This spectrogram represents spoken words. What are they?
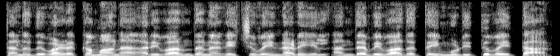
தனது வழக்கமான அறிவார்ந்த நகைச்சுவை நடையில் அந்த விவாதத்தை முடித்து வைத்தார்.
